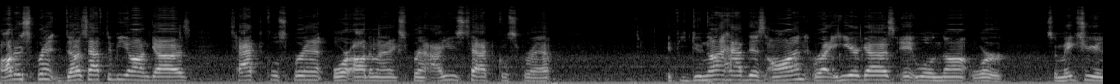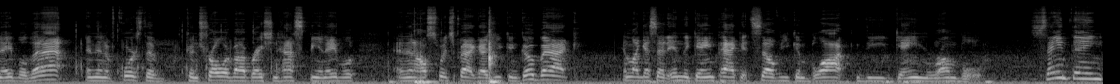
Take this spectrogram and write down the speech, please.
Auto sprint does have to be on, guys. Tactical sprint or automatic sprint. I use tactical sprint. If you do not have this on right here, guys, it will not work. So make sure you enable that. And then, of course, the controller vibration has to be enabled. And then I'll switch back, guys. You can go back. And like I said, in the game pack itself, you can block the game rumble. Same thing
